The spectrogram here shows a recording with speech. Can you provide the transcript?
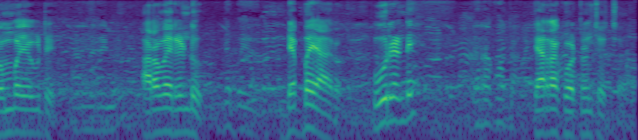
తొంభై ఒకటి అరవై రెండు డెబ్బై ఆరు. ఊరండి? ఎర్రకోట. ఎర్రకోట నుంచి వచ్చారు.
